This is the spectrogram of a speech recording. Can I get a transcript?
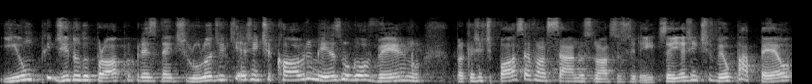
e um pedido do próprio presidente Lula de que a gente cobre mesmo o governo para que a gente possa avançar nos nossos direitos. Aí a gente vê o papel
